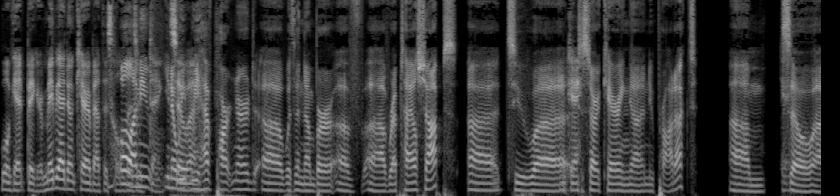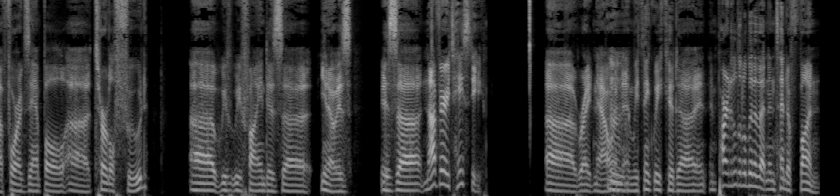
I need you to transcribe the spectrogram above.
will get bigger. Maybe I don't care about this whole thing. well i mean thing. you know So, we, we uh, have partnered uh with a number of uh reptile shops uh to uh Okay. to start carrying a new product um Okay. so uh for example uh turtle food uh we we find is uh you know is is uh not very tasty uh right now and Hmm. and we think we could uh impart a little bit of that nintendo fun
